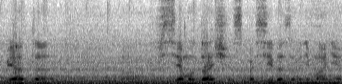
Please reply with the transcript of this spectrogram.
ребята. Всем удачи, спасибо за внимание.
